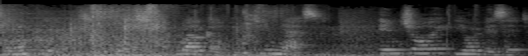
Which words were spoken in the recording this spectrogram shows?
stand clear until the doors are fully open. Welcome to Nest. Enjoy your visit.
